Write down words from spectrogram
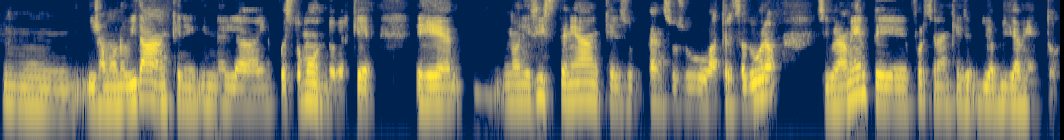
diciamo, novità anche in, nel, in, questo mondo perché eh, non esiste neanche, su, penso, su attrezzatura, sicuramente, forse neanche di abbigliamento.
